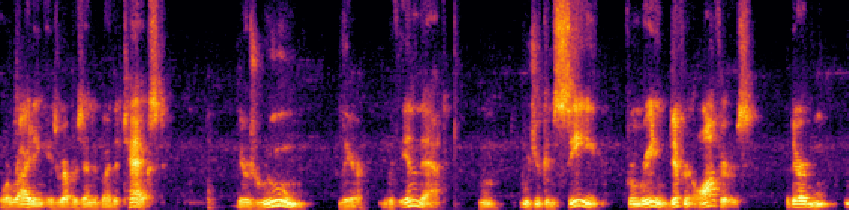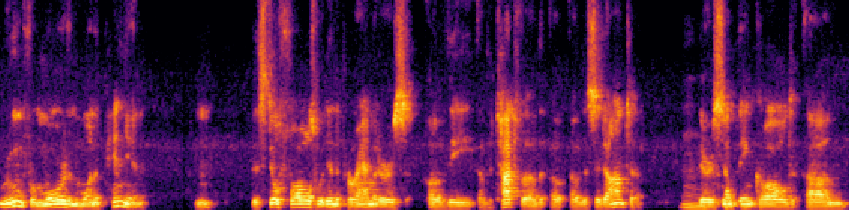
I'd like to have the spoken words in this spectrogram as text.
or writing is represented by the text, there's room there within that, hmm, which you can see from reading different authors. There's room for more than one opinion hmm, that still falls within the parameters of the of the tattva of the, of, of the siddhanta. Mm. There's something called um,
